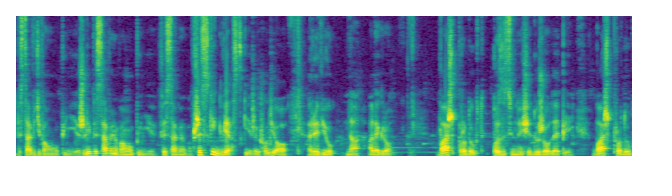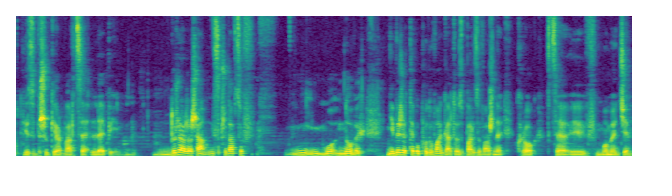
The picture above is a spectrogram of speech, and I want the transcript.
wystawić Wam opinię. Jeżeli wystawią Wam opinię, wystawią Wam wszystkie gwiazdki, jeżeli chodzi o review na Allegro, Wasz produkt pozycjonuje się dużo lepiej. Wasz produkt jest w wyszukiwarce lepiej. Duża rzesza sprzedawców nowych nie bierze tego pod uwagę, ale to jest bardzo ważny krok w, w momencie,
